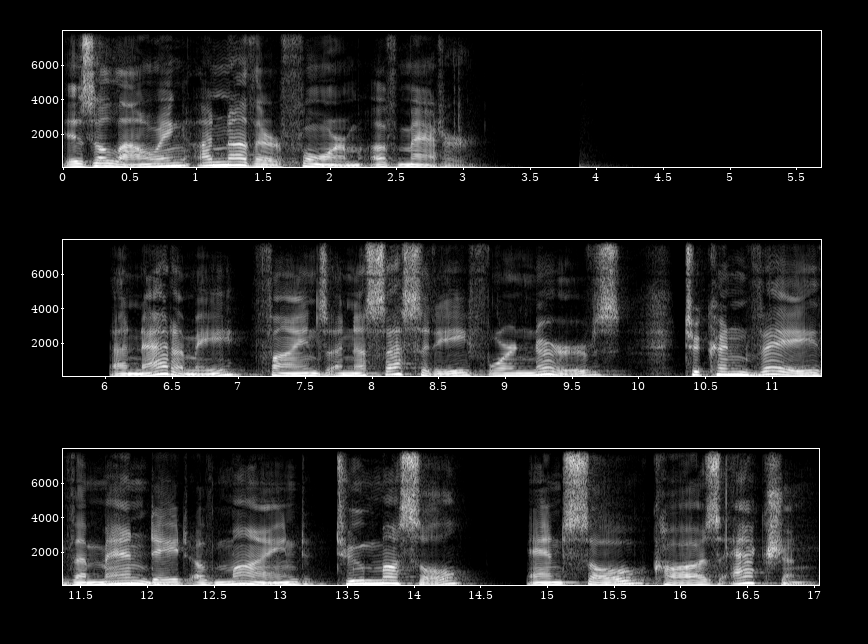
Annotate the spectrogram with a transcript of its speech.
is allowing another form of matter. Anatomy finds a necessity for nerves to convey the mandate of mind to muscle and so cause action.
